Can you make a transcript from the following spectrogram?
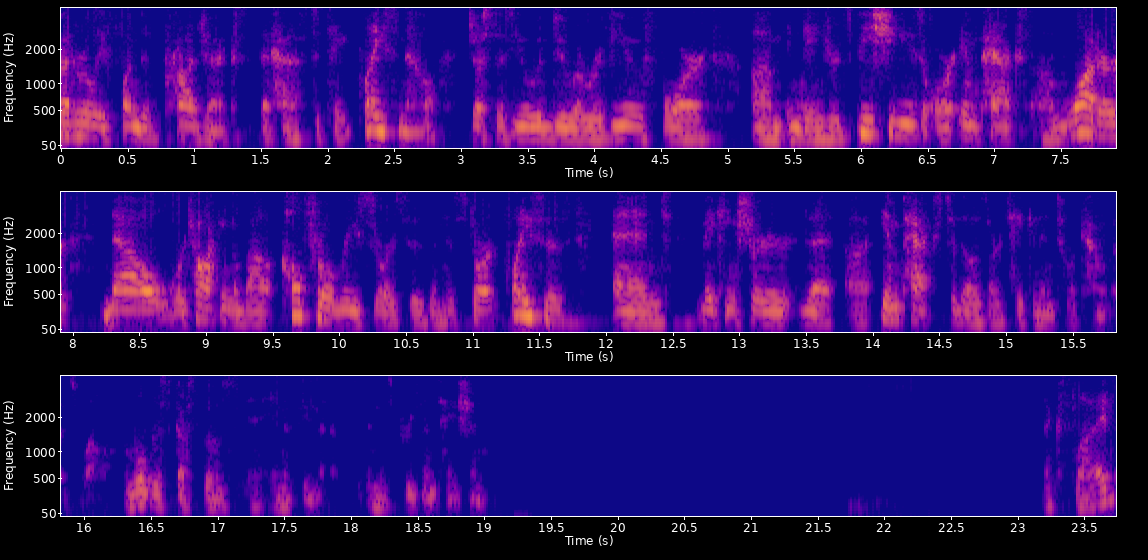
federally funded projects that has to take place now, just as you would do a review for um, endangered species or impacts on water. Now we're talking about cultural resources and historic places and making sure that uh, impacts to those are taken into account as well. And we'll discuss those in, in a few minutes in this presentation. Next slide.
